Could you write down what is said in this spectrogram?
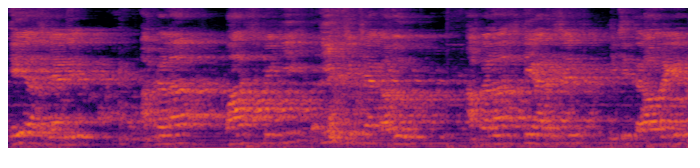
ध्येय असल्याने आपल्याला पाचपैकी तीन शिक्षा काढून आपल्याला ती आरक्षण निश्चित करावं लागेल.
